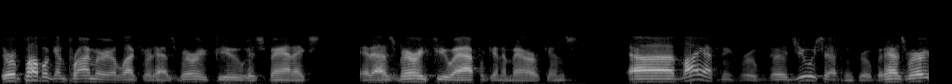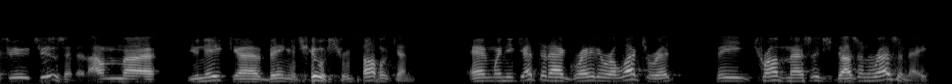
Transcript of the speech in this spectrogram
The Republican primary electorate has very few Hispanics. It has very few African Americans. Uh, my ethnic group, the Jewish ethnic group, it has very few Jews in it. I'm uh, unique uh, being a Jewish Republican. And when you get to that greater electorate, the Trump message doesn't resonate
